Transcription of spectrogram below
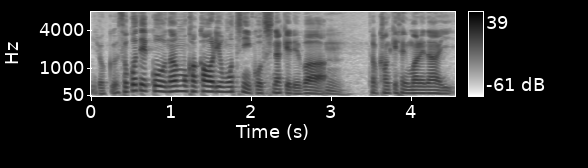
魅力。そこでこう何も関わりを持ちに行こうとしなければ、うん、多分関係性生まれない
